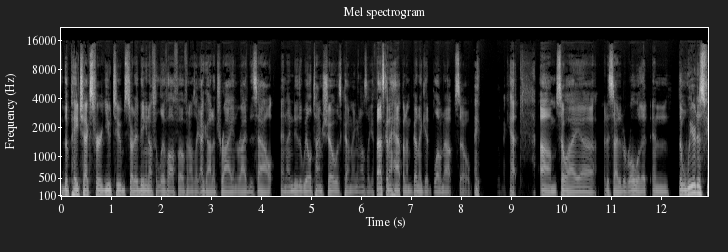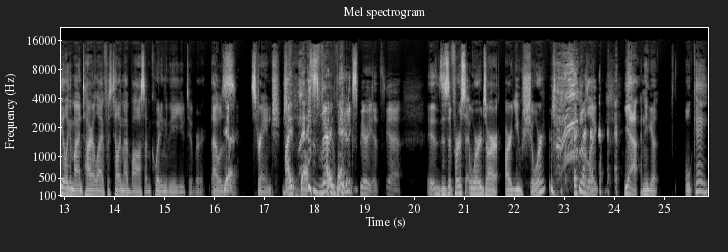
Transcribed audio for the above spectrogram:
the paychecks for YouTube started being enough to live off of. And I was like, I got to try and ride this out. And I knew the Wheel of Time show was coming. And I was like, if that's going to happen, I'm going to get blown up. So, hey, my cat. Um, so I, uh, I decided to roll with it. And the weirdest feeling in my entire life was telling my boss I'm quitting to be a YouTuber. That was yeah. strange. I bet. it was very weird experience. Yeah. The first words are, Are you sure? I was like, Yeah. And he goes, Okay.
